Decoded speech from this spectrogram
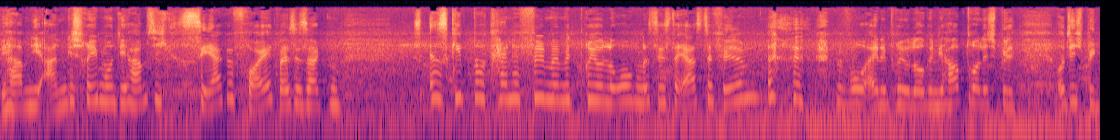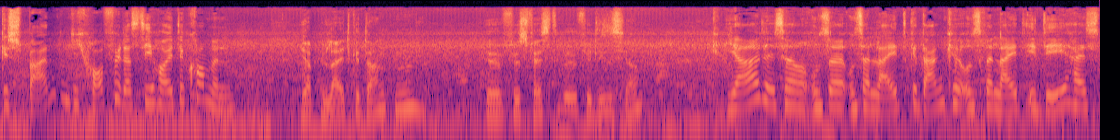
Wir haben die angeschrieben und die haben sich sehr gefreut, weil sie sagten, es gibt noch keine Filme mit Bryologen. Das ist der erste Film, wo eine Bryologin die Hauptrolle spielt. Und ich bin gespannt und ich hoffe, dass die heute kommen. Ihr habt einen Leitgedanken äh, fürs Festival für dieses Jahr? Ja, das ist ja unser, unser Leitgedanke, unsere Leitidee heißt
